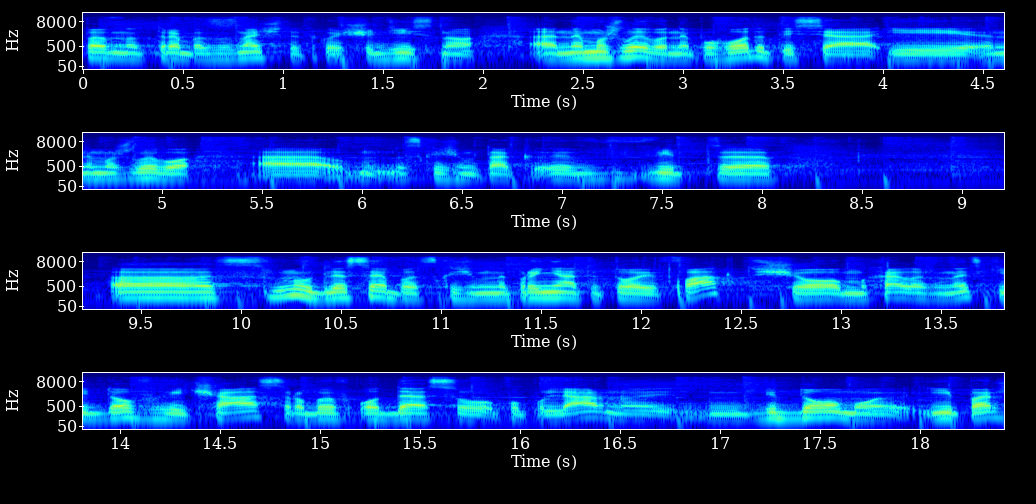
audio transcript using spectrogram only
певно, треба зазначити також, що дійсно е, неможливо не погодитися, і неможливо, е, скажімо так, е, від. Е, Е, ну, для себе, скажімо, не прийняти той факт, що Михайло Жванецький довгий час робив Одесу популярною, відомою. І перш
